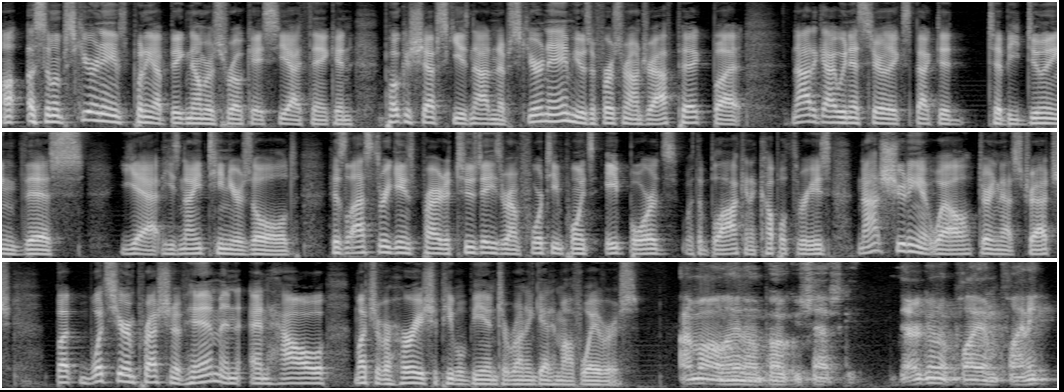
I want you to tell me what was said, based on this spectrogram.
uh, uh, some obscure names putting up big numbers for OKC, I think. And Pokusevski is not an obscure name. He was a first round draft pick, but not a guy we necessarily expected to be doing this yet. He's 19 years old. His last three games prior to Tuesday, he's around 14 points, eight boards with a block and a couple threes. Not shooting it well during that stretch. But what's your impression of him, and, and how much of a hurry should people be in to run and get him off waivers? I'm all in on Pokusevski they're going to play him plenty.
